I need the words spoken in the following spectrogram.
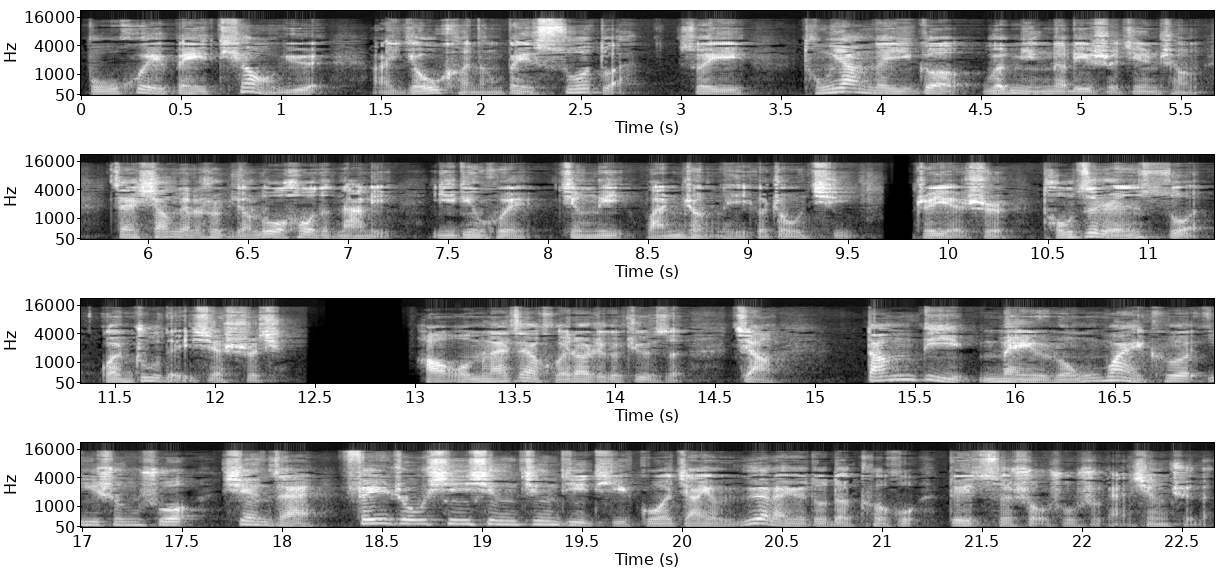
不会被跳跃啊，有可能被缩短。所以，同样的一个文明的历史进程，在相对来说比较落后的那里，一定会经历完整的一个周期。这也是投资人所关注的一些事情。好，我们来再回到这个句子讲。当地美容外科医生说，现在非洲新兴经济体国家有越来越多的客户对此手术是感兴趣的。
